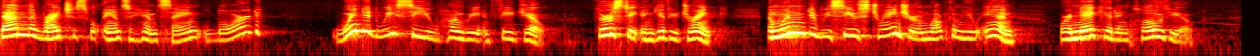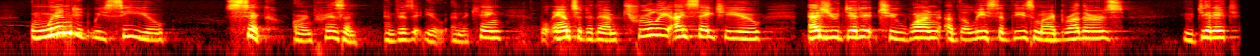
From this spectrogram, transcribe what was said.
Then the righteous will answer him, saying, Lord, when did we see you hungry and feed you, thirsty and give you drink? And when did we see you stranger and welcome you in, or naked and clothe you? And when did we see you sick or in prison and visit you? And the king will answer to them, Truly I say to you, as you did it to one of the least of these my brothers, you did it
